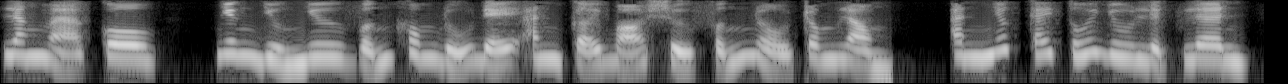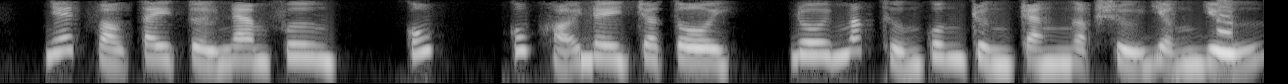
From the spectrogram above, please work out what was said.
lăng mạ cô, nhưng dường như vẫn không đủ để anh cởi bỏ sự phẫn nộ trong lòng, anh nhấc cái túi du lịch lên, nhét vào tay từ Nam Phương, cút, cút khỏi đây cho tôi. Đôi mắt thượng quân trừng tràn ngập sự giận dữ,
